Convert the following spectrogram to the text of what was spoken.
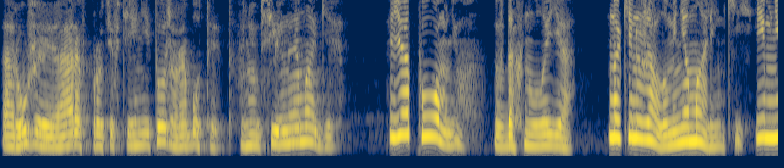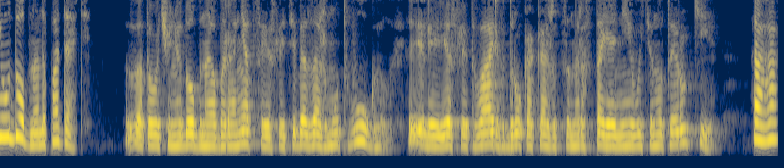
Оружие аров против теней тоже работает, в нем сильная магия. «Я помню», — вздохнула я. «Но кинжал у меня маленький, им неудобно нападать». Зато очень удобно обороняться, если тебя зажмут в угол, или если тварь вдруг окажется на расстоянии вытянутой руки. Ага,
